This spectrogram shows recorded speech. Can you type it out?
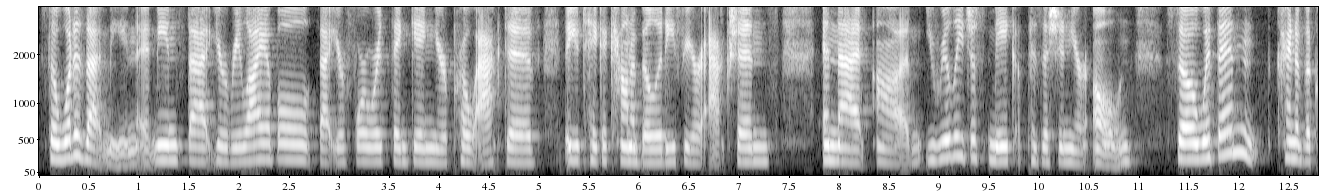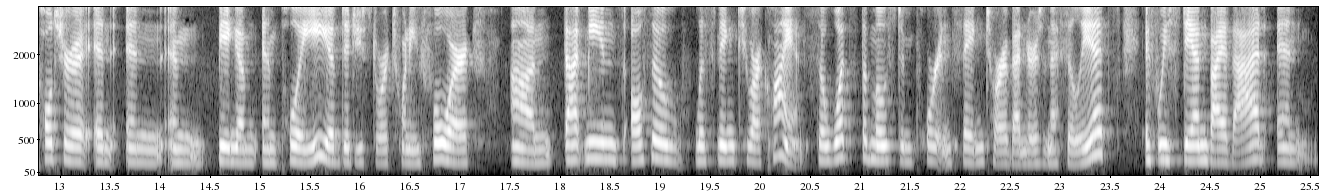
So, what does that mean? It means that you're reliable, that you're forward thinking, you're proactive, that you take accountability for your actions, and that um, you really just make a position your own. So, within kind of the culture and, and, and being an employee of Digistore 24, um, that means also listening to our clients. So, what's the most important thing to our vendors and affiliates? If we stand by that and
